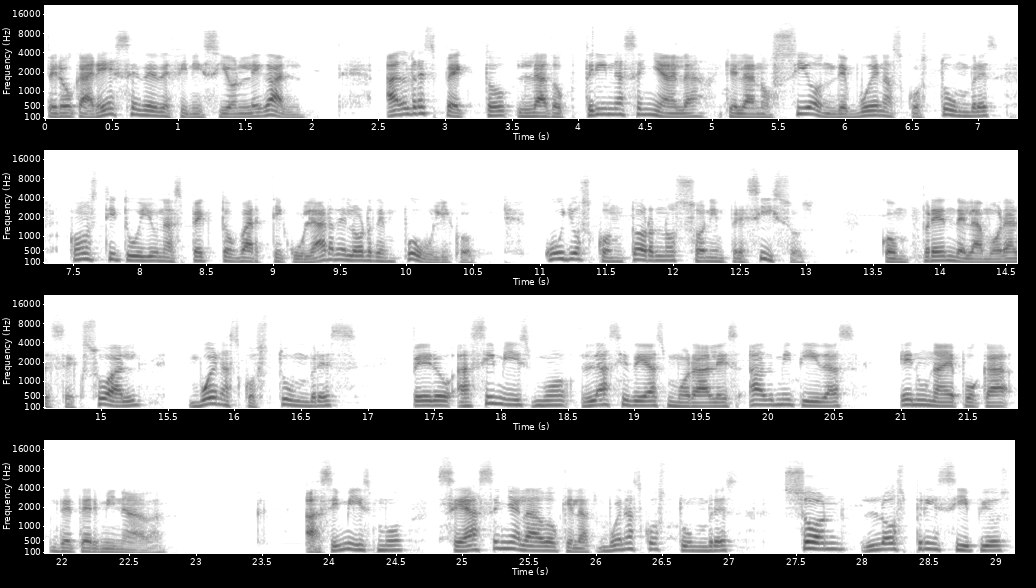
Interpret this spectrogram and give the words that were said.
pero carece de definición legal. Al respecto, la doctrina señala que la noción de buenas costumbres constituye un aspecto particular del orden público, cuyos contornos son imprecisos. Comprende la moral sexual, buenas costumbres, pero asimismo las ideas morales admitidas en una época determinada. Asimismo, se ha señalado que las buenas costumbres son los principios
